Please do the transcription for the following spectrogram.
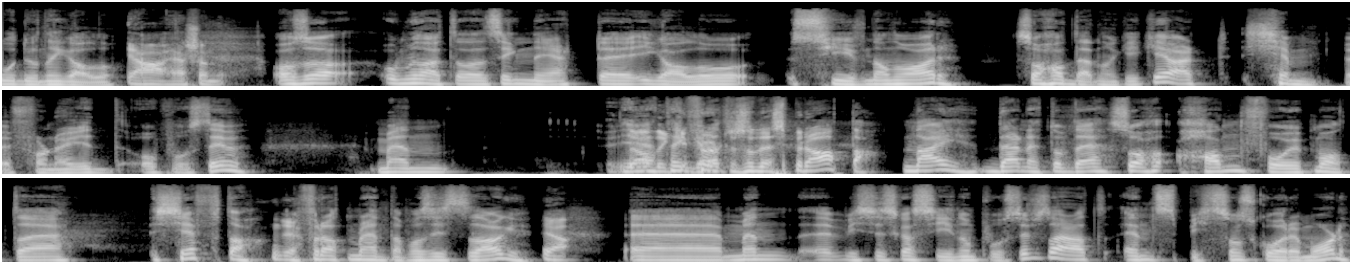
Odion Nigallo. Ja, jeg skjønner. Og så Om United hadde signert eh, Igalo 7. januar, så hadde jeg nok ikke vært kjempefornøyd og positiv, men Du hadde ikke følt deg så desperat, da. Nei, det er nettopp det. Så han får jo på en måte kjeft da, for at den ble henta på siste dag. Ja. Eh, men eh, hvis vi skal si noe positivt, så er det at en spiss som skårer mål,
